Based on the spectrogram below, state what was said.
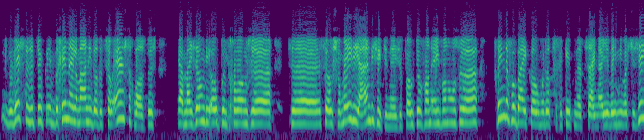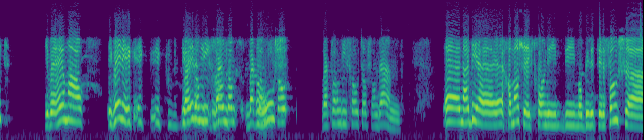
we wisten natuurlijk in het begin helemaal niet dat het zo ernstig was. Dus ja, mijn zoon die opent gewoon zijn social media en die ziet ineens een foto van een van onze vrienden voorbij komen dat ze gekidnapt zijn. Nou, je weet niet wat je ziet. Je bent helemaal, ik weet niet, ik, ik, ik, ik Waar weet het niet. die, waar kwam, waar kwam die, roes. waar kwam die foto vandaan? Eh, nou, die eh, Hamas heeft gewoon die, die mobiele telefoons eh,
